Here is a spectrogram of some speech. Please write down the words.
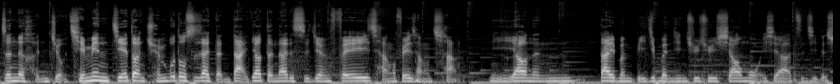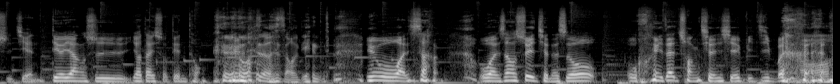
真的很久。前面阶段全部都是在等待，要等待的时间非常非常长。你要能带一本笔记本进去，去消磨一下自己的时间。第二样是要带手电筒。为什么手电筒？因为我晚上我晚上睡前的时候，我会在床前写笔记本，哦、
